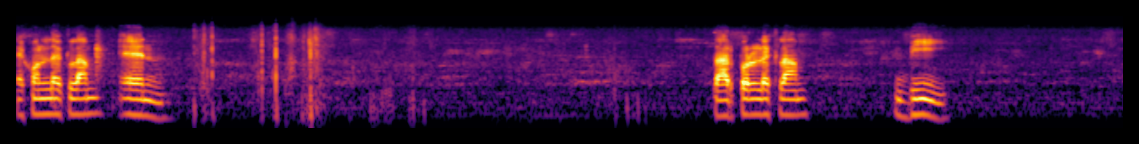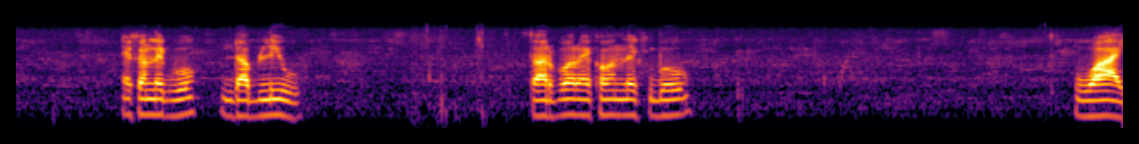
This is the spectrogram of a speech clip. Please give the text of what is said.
এখন লিখলাম এন। তারপর লিখলাম বি। এখন লিখব ডাব্লিউ। তারপর এখন লিখব ওয়াই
